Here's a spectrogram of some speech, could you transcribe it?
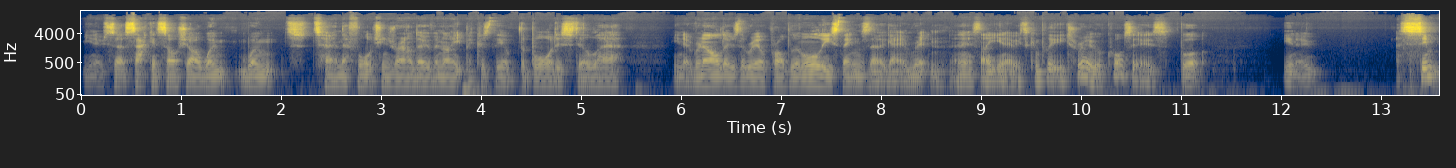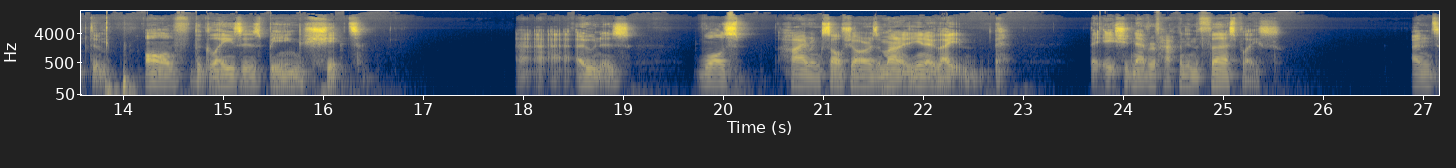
you know, sacking Solskjaer won't won't turn their fortunes around overnight because the the board is still there you know, Ronaldo's the real problem, all these things that are getting written. And it's like, you know, it's completely true. Of course it is. But, you know, a symptom of the Glazers being shit uh, owners was hiring Solskjaer as a manager. You know, like, it should never have happened in the first place. And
